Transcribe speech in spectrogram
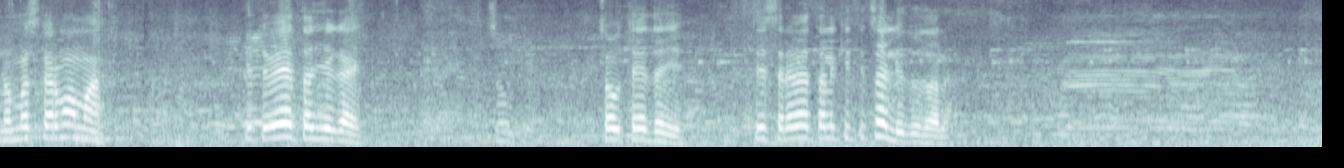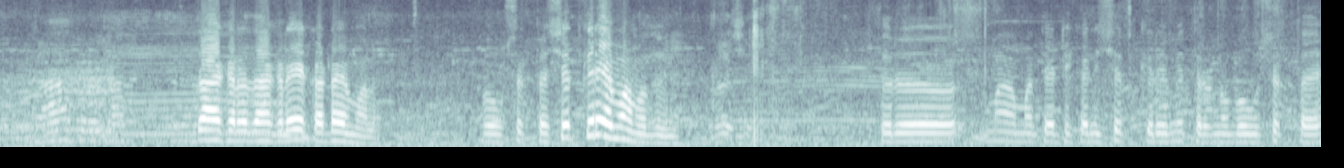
नमस्कार मामा. किती वेळ येतात काय? चौथ्या येत आहे तिसऱ्या वेताला किती चालली दुधाला? दहा अकरा दहा अकरा एका टायमाला. बघू शकता. शेतकरी आहे मामा तुम्ही? तर अं, मामा त्या ठिकाणी शेतकरी मित्रांनो बघू शकताय.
